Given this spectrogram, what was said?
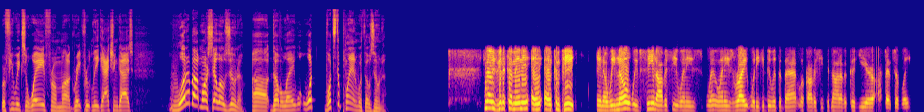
We're a few weeks away from uh, Grapefruit League action, guys. What about Marcell Ozuna, uh, Double A? What what's the plan with Ozuna? You know, he's going to come in and, and compete. You know, we know we've seen obviously when he's when when he's right what he could do with the bat. Look, obviously, he did not have a good year offensively.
